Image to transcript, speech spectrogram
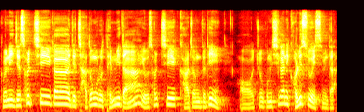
그러면 이제 설치가 이제 자동으로 됩니다. 요 설치 과정들이 어, 조금 시간이 걸릴 수가 있습니다.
